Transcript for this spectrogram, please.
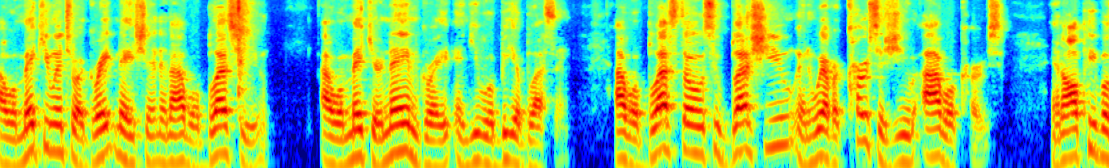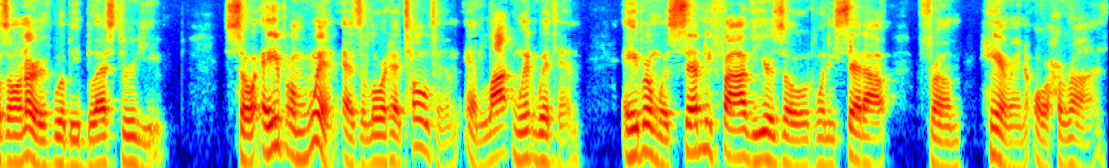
I will make you into a great nation and I will bless you. I will make your name great and you will be a blessing. I will bless those who bless you, and whoever curses you, I will curse. And all peoples on earth will be blessed through you. So Abram went as the Lord had told him, and Lot went with him. Abram was 75 years old when he set out from Haran or Haran.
